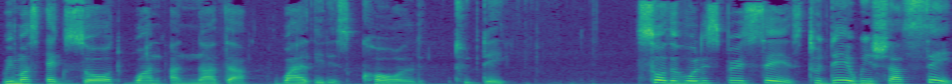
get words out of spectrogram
we must exhort one another while it is called today. So the Holy Spirit says, Today we shall say,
